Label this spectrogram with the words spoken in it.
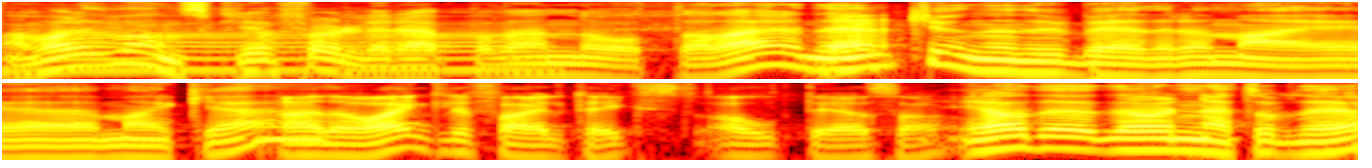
Det var litt vanskelig å følge deg på den låta der. Den Ja. kunne du bedre enn meg, merker jeg. Nei, det var egentlig feil tekst, alt det jeg sa. Ja, det, det var nettopp det.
